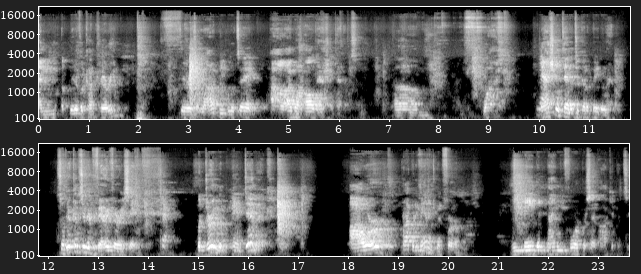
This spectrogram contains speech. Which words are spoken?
I'm a bit of a contrarian. There's a lot of people that say, "Oh, I want all national tenants." Um, why? Yeah. National tenants are going to pay the rent, so they're considered very, very safe. Sure. But during the pandemic, our property management firm we made it 94% occupancy.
